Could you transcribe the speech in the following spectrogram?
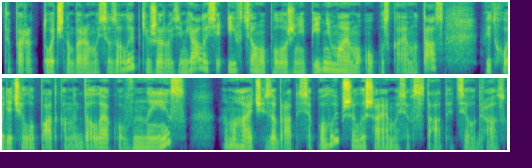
Тепер точно беремося за литки, вже розім'ялися, і в цьому положенні піднімаємо, опускаємо таз, відходячи лопатками далеко вниз, Намагаючись забратися поглибше, лишаємося в статиці одразу.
